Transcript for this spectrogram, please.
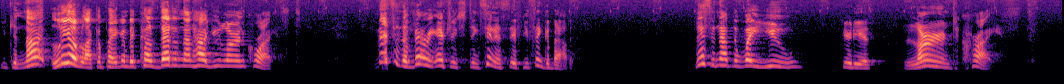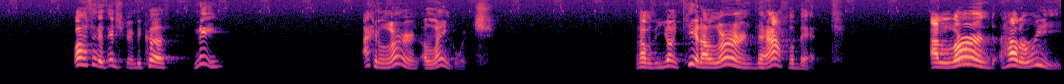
You cannot live like a pagan because that is not how you learn Christ. This is a very interesting sentence if you think about it. This is not the way you, here it is, learned Christ. Well, I say that's interesting because me, I can learn a language. When I was a young kid, I learned the alphabet. I learned how to read.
